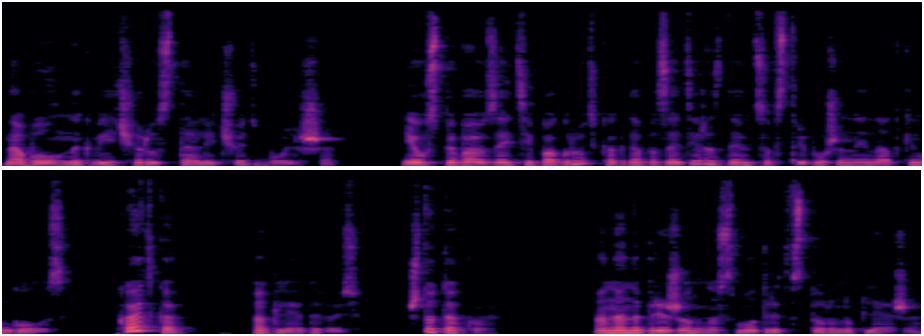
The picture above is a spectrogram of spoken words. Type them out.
на волны к вечеру стали чуть больше. Я успеваю зайти по грудь, когда позади раздается встревоженный Наткин голос. «Катька?» Оглядываюсь. «Что такое?» Она напряженно смотрит в сторону пляжа.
